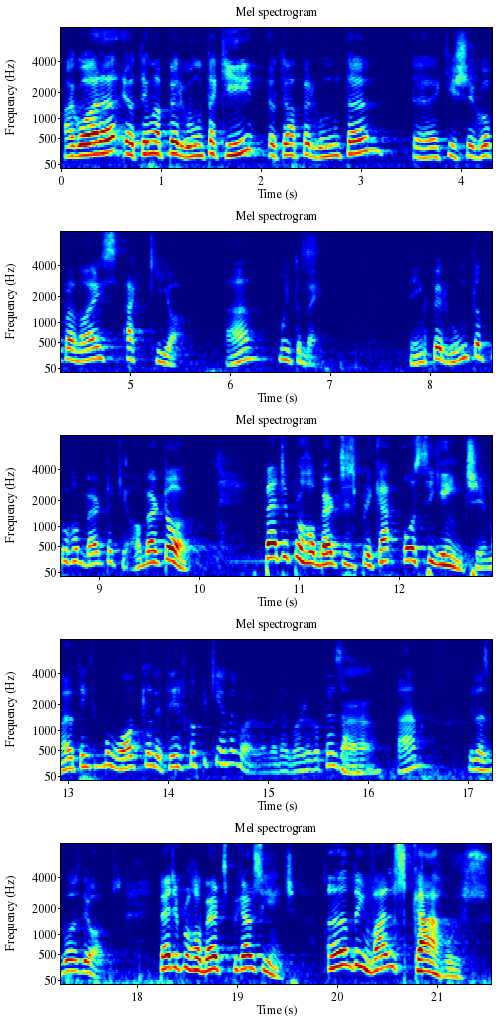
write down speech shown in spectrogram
Agora eu tenho uma pergunta aqui, eu tenho uma pergunta é, que chegou para nós aqui, ó. Tá? Muito bem. Tem pergunta para o Roberto aqui. Roberto, pede para o Roberto explicar o seguinte, mas eu tenho que pôr um óculos que a letrinha ficou pequena agora, na verdade agora jogou pesado, uhum. tá? Pelas boas de óculos. Pede para o Roberto explicar o seguinte: ando em vários carros.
